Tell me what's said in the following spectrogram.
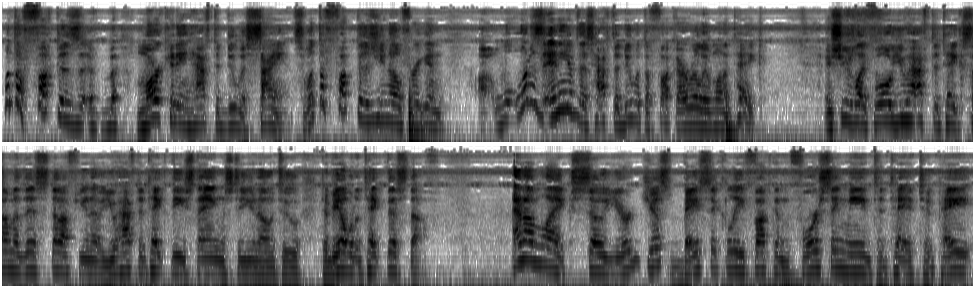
What the fuck does uh, marketing have to do with science? What the fuck does you know friggin' uh, what does any of this have to do with the fuck I really want to take? And she was like, well, you have to take some of this stuff, you know, you have to take these things to, you know, to, to be able to take this stuff. And I'm like, so you're just basically fucking forcing me to to pay,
